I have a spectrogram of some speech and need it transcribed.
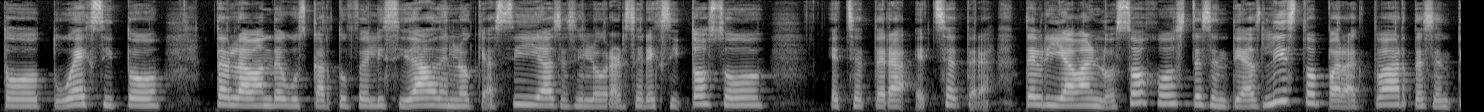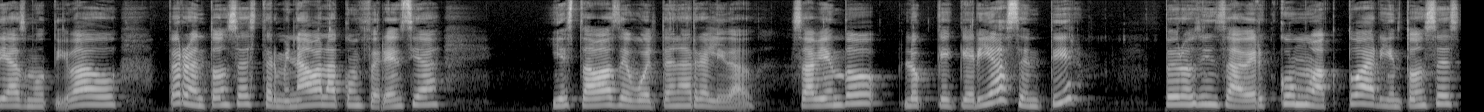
todo tu éxito, te hablaban de buscar tu felicidad en lo que hacías y así lograr ser exitoso, etcétera, etcétera. Te brillaban los ojos, te sentías listo para actuar, te sentías motivado, pero entonces terminaba la conferencia y estabas de vuelta en la realidad, sabiendo lo que querías sentir, pero sin saber cómo actuar y entonces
